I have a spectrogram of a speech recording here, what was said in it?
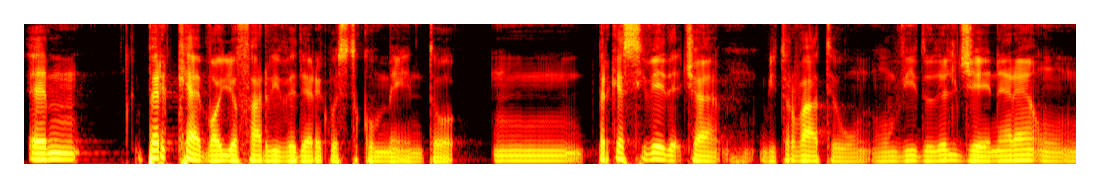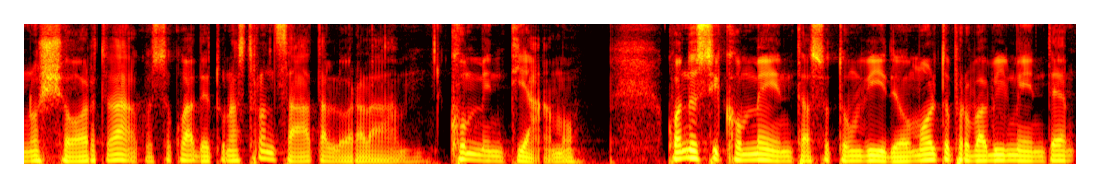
Ehm, perché voglio farvi vedere questo commento? Mm, perché si vede, cioè vi trovate un, un, video del genere, uno short, ah, questo qua ha detto una stronzata, allora la commentiamo. Quando si commenta sotto un video, molto probabilmente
